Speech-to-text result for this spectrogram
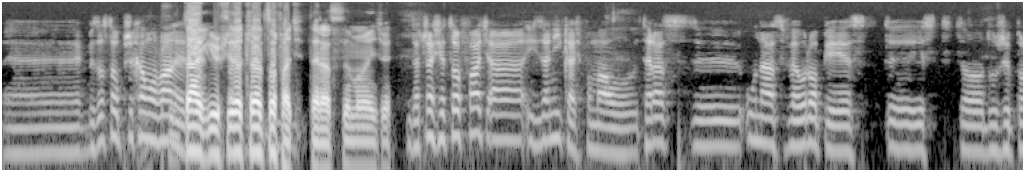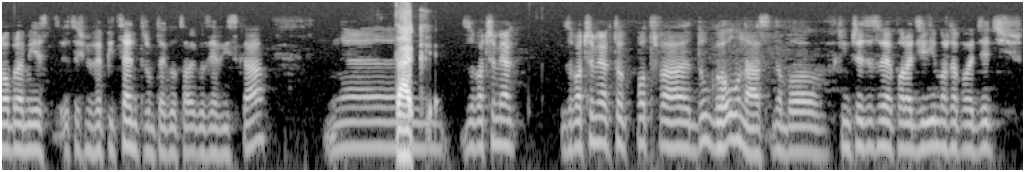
e, jakby został przyhamowany. Tak, już się zaczyna cofać teraz w tym momencie. Zaczyna się cofać a i zanikać pomału. Teraz y, u nas w Europie jest, y, jest to duży problem, jest, jesteśmy w epicentrum tego całego zjawiska. E, Tak. Zobaczymy jak, zobaczymy jak to potrwa długo u nas, no bo Chińczycy sobie poradzili, można powiedzieć,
